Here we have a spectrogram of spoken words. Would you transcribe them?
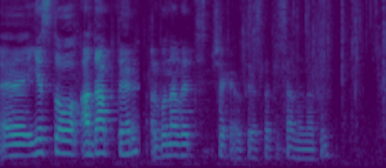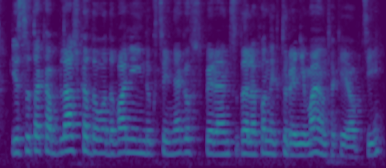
E, Jest to adapter, albo nawet, czekaj, to jest napisane na tym. Jest to taka blaszka do ładowania indukcyjnego wspierająca telefony, które nie mają takiej opcji.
